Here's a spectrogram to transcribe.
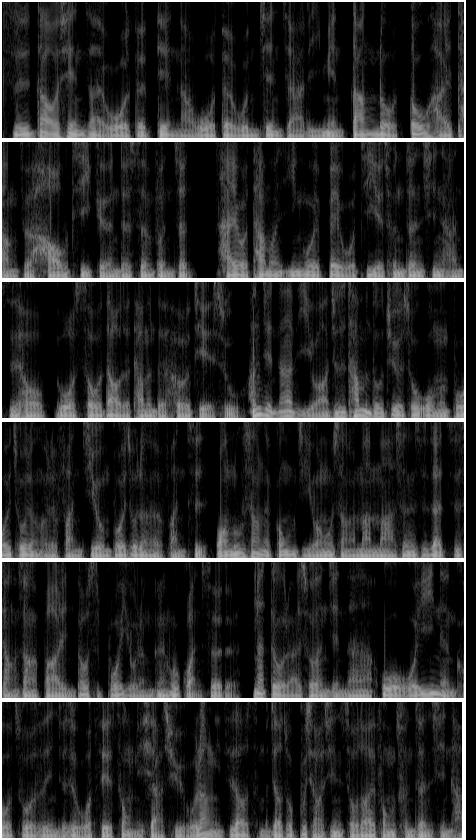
直到现在，我的电脑、我的文件夹里面 download 都还躺着好几个人的身份证。还有他们因为被我寄了存证信函之后，我收到了他们的和解书。很简单的理由啊，就是他们都觉得说我们不会做任何的反击，我们不会做任何反制。网络上的攻击、网络上的谩骂，甚至是在职场上的霸凌，都是不会有人可能会管涉的。那对我来说很简单啊，我唯一能够做的事情就是我直接送你下去，我让你知道什么叫做不小心收到一封存证信函。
